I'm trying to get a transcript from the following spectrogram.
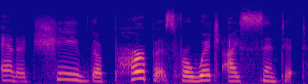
and achieve the purpose for which I sent it.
